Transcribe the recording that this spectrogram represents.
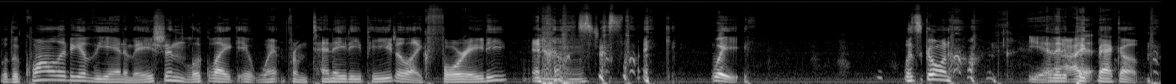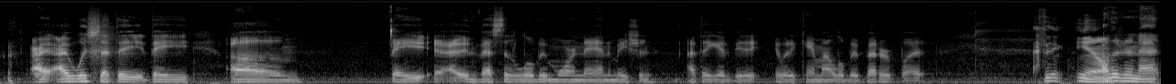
but the quality of the animation looked like it went from 1080p to like 480, and mm-hmm. I was just like, wait, what's going on? Yeah, and then it picked I, back up. I I wish that they they um they uh, invested a little bit more in the animation. I think it'd be it would have came out a little bit better, but I think you know. Other than that,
